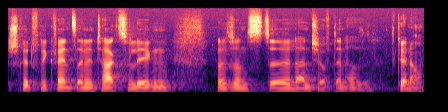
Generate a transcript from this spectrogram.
Schrittfrequenz an den Tag zu legen, weil sonst äh, lande ich auf der Nase. Genau.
